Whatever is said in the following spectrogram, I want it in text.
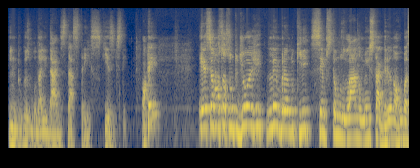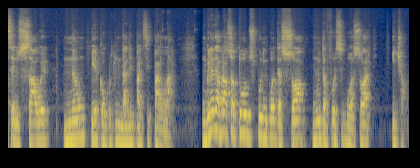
em duas modalidades das três que existem. Ok? Esse é o nosso assunto de hoje. Lembrando que sempre estamos lá no meu Instagram, no arroba Sauer. Não perca a oportunidade de participar lá. Um grande abraço a todos, por enquanto é só, muita força e boa sorte e tchau.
